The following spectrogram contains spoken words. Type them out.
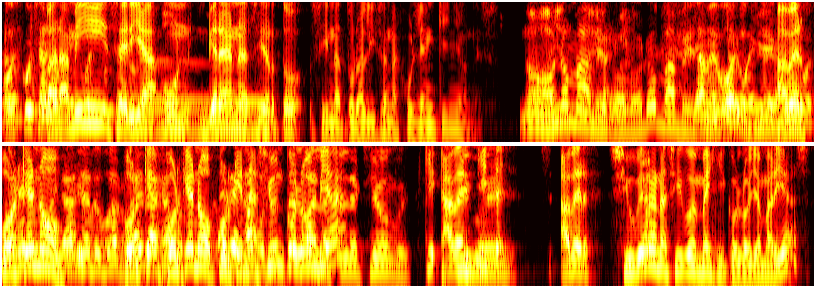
O escuchan lo Para mí escuchan sería un gran acierto si naturalizan a Julián Quiñones. No, no mames. Rodo, no mames. Ya me voy, güey. A ver. ¿por qué no? ¿Por qué- por qué no? Porque nació en Colombia. A ver, Sí, quita-. A ver, si hubiera nacido en México, ¿lo llamarías?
